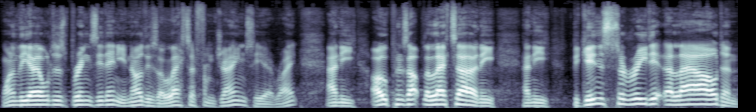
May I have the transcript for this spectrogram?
one of the elders brings it in. You know, there's a letter from James here, right? And he opens up the letter and he, and he begins to read it aloud. And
